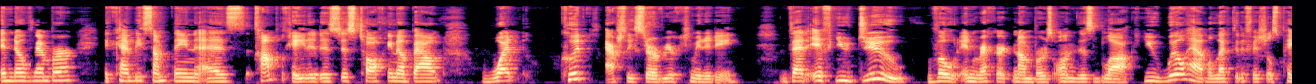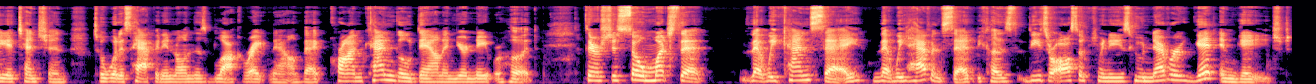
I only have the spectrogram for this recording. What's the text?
in November. It can be something as complicated as just talking about what could actually serve your community that if you do vote in record numbers on this block, you will have elected officials pay attention to what is happening on this block right now, that crime can go down in your neighborhood. There's just so much that that we can say that we haven't said because these are also communities who never get engaged.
